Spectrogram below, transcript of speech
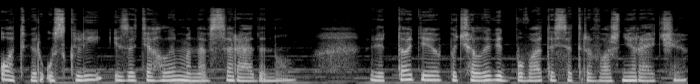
отвір у склі і затягли мене всередину. Відтоді почали відбуватися тривожні речі.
